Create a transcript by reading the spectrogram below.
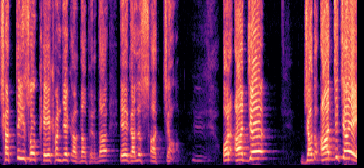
3600 ਖੇਖਣ ਜੇ ਕਰਦਾ ਫਿਰਦਾ, ਇਹ ਗੱਲ ਸੱਚ ਆ। ਔਰ ਅੱਜ ਜਦ ਅੱਜ ਚਾਹੇ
